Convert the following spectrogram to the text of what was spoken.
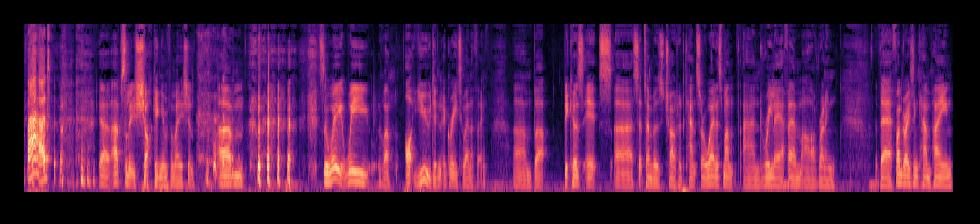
bad. yeah, absolutely shocking information. Um, so we we well, uh, you didn't agree to anything, um, but because it's uh, September's Childhood Cancer Awareness Month and Relay FM are running their fundraising campaign.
